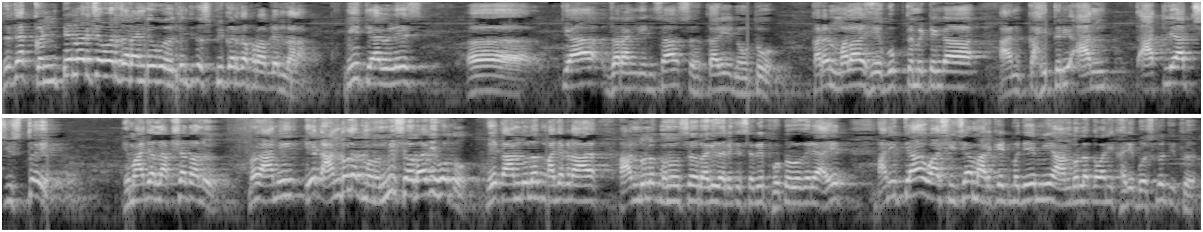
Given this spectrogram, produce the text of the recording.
जर त्या कंटेनरच्या वर जरांगे उभे होते तिथं स्पीकरचा प्रॉब्लेम झाला. मी त्यावेळेस त्या जरांगेंचा सहकारी नव्हतो. कारण मला हे गुप्त मिटिंगा आणि काहीतरी आन आतल्या आत शिस्त आहे हे माझ्या लक्षात आलं. मग आम्ही एक आंदोलक म्हणून मी सहभागी होतो. एक आंदोलक माझ्याकडे आंदोलक म्हणून सहभागी झाल्याचे सगळे फोटो वगैरे आहेत. आणि त्या वाशीच्या मार्केटमध्ये मी आंदोलकवानी खाली बसलो तिथं.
